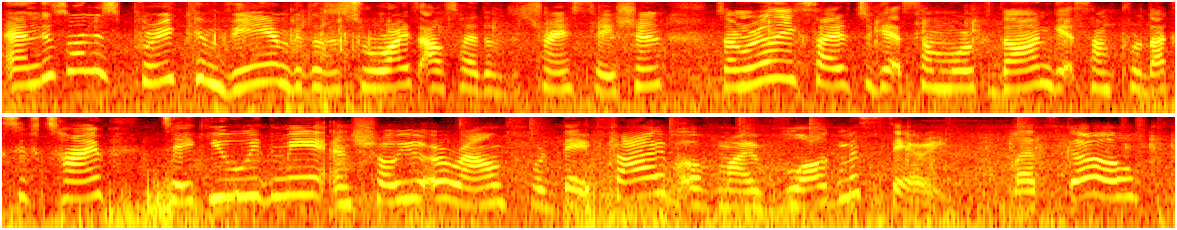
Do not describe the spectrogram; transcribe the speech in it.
And this one is pretty convenient because it's right outside of the train station. So I'm really excited to get some work done get some productive time take you with me and show you around for day five of my vlogmas series let's go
